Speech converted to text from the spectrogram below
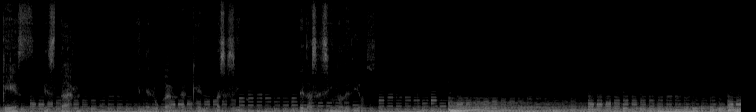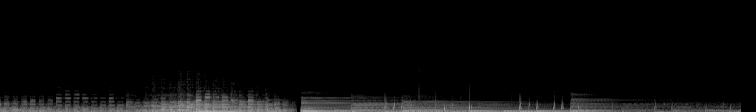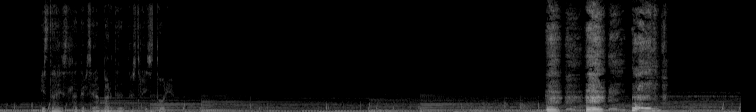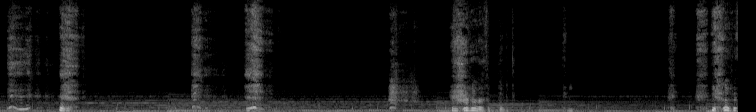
que es estar en el lugar de aquel asesino, del asesino de Dios. Esta es la tercera parte de nuestra historia.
